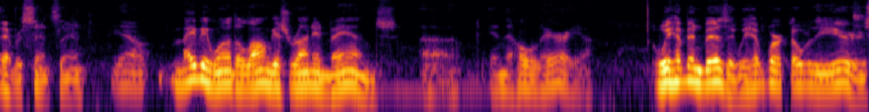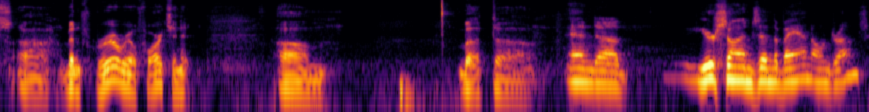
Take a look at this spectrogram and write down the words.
ever since then. you know, maybe one of the longest running bands uh, in the whole area. We have been busy. We have worked over the years. Uh, been real, real fortunate. Um, but uh, And uh, your son's in the band on drums?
